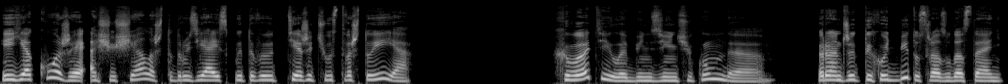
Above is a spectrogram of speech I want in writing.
и я кожей ощущала, что друзья испытывают те же чувства, что и я. «Хватило бензинчику, да. Раньше ты хоть биту сразу достань»,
